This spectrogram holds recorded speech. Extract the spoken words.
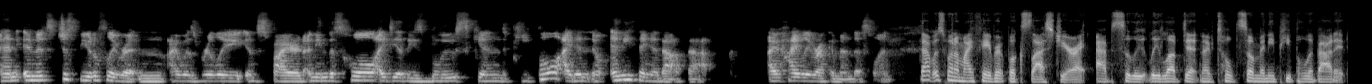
And, and it's just beautifully written. I was really inspired. I mean, this whole idea of these blue skinned people, I didn't know anything about that. I highly recommend this one. That was one of my favorite books last year. I absolutely loved it, and I've told so many people about it.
